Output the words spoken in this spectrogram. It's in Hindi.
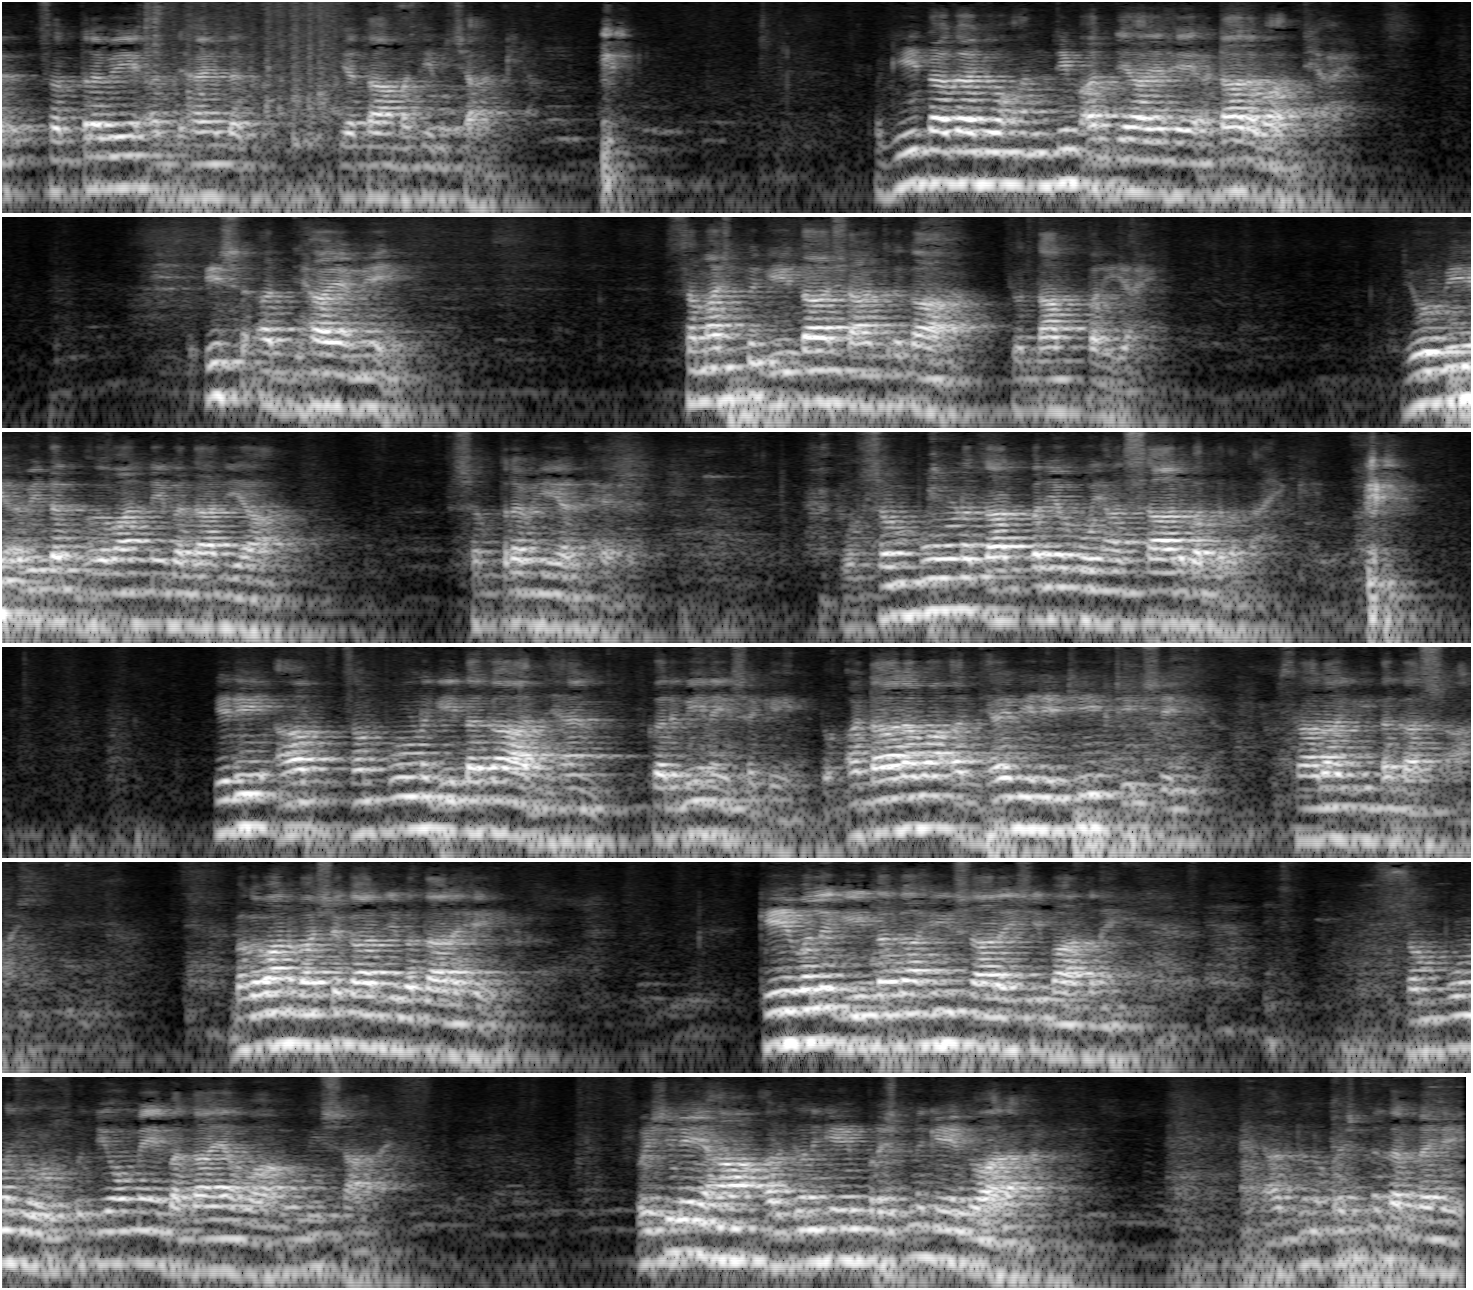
तक सत्रहवें अध्याय तक यथामति विचार किया। तो गीता का जो अंतिम अध्याय है, अठारहवा अध्याय तो इस अध्याय में समस्त गीता शास्त्र का जो तात्पर्य है, जो भी अभी तक भगवान ने बता दिया, सत्रहवीं अध्याय वो संपूर्ण तात्पर्य को यहाँ सारबद्ध बताएँगे। यदि आप संपूर्ण गीता का अध्ययन कर भी नहीं सके तो अठारहवा अध्याय भी यदि ठीक ठीक से सारा गीता का सार है। भगवान भाष्यकार जी बता रहे केवल गीता का ही सार ऐसी बात नहीं संपूर्ण जो स्तुतियों में बताया हुआ वो भी सार है। तो इसलिए यहाँ अर्जुन के प्रश्न के द्वारा, अर्जुन प्रश्न कर रहे,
